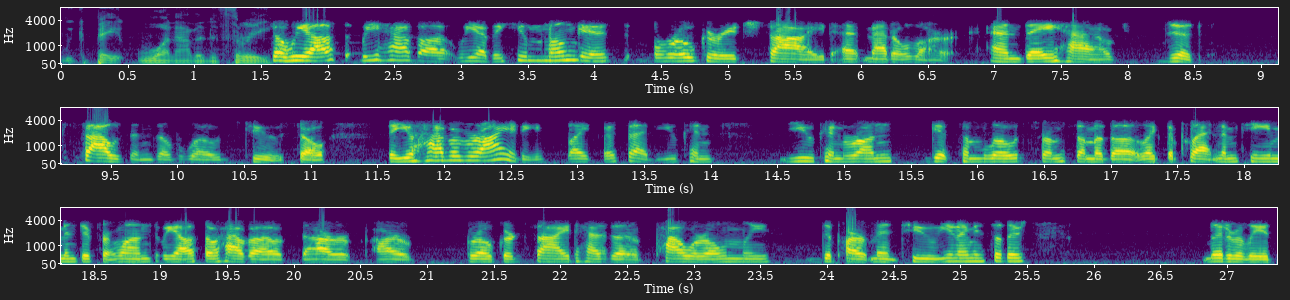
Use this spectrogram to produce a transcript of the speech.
we could pick one out of the three. So we also we have a we have a humongous brokerage side at Meadowlark, and they have just thousands of loads too. So so you have a variety. Like I said, you can you can run get some loads from some of the like the platinum team and different ones. We also have a our our brokered side has a power only department too. You know what I mean? So there's literally it's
